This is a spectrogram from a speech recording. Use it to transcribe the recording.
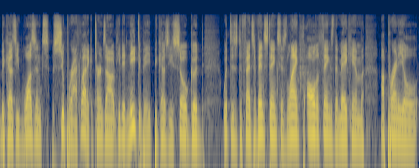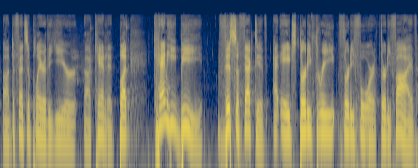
because he wasn't super athletic. It turns out he didn't need to be because he's so good with his defensive instincts, his length, all the things that make him a perennial uh, defensive player of the year uh, candidate. But can he be this effective at age 33, 34, 35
